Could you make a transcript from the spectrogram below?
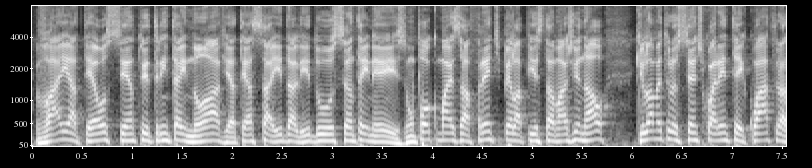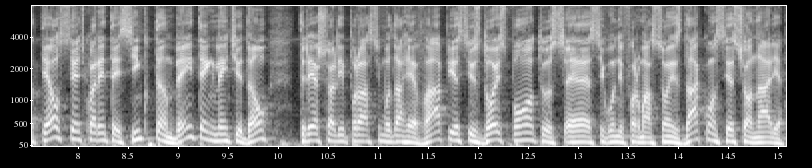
vai até o 139, até a saída ali do Santa Inês. Um pouco mais à frente, pela pista marginal, quilômetro 144 até o 145, também tem lentidão, trecho ali próximo da Revap. Esses dois pontos, eh, segundo informações da concessionária,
